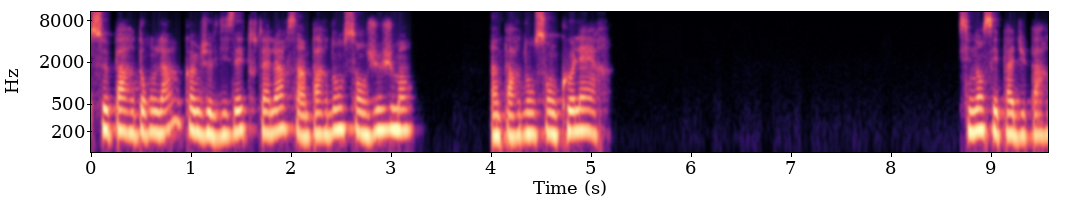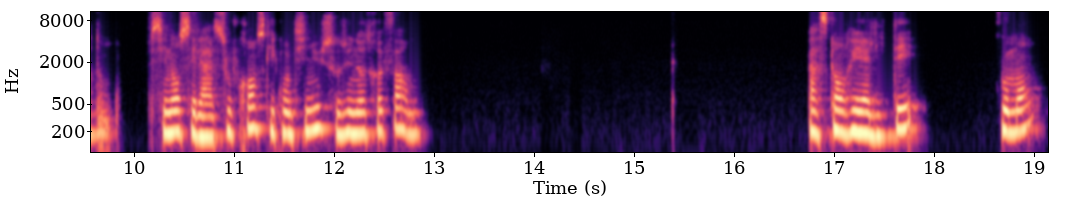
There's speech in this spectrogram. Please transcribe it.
ce pardon-là, comme je le disais tout à l'heure, c'est un pardon sans jugement, un pardon sans colère. Sinon, c'est pas du pardon. Sinon, c'est la souffrance qui continue sous une autre forme. Parce qu'en réalité, comment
